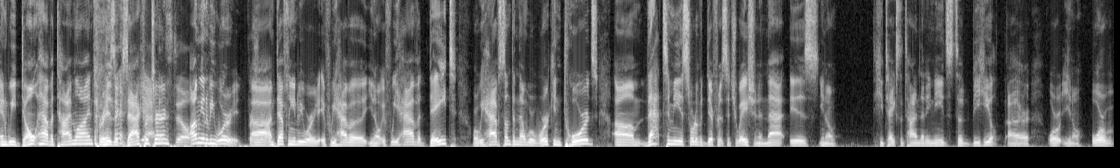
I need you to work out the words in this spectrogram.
And we don't have a timeline for his exact Yeah, return. still- I'm going to be worried. Uh, sure. I'm definitely going to be worried if we have a you know if we have a date or we have something that we're working towards. Um, that to me is sort of a different situation, and that is you know he takes the time that he needs to be healed, uh, or you know or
